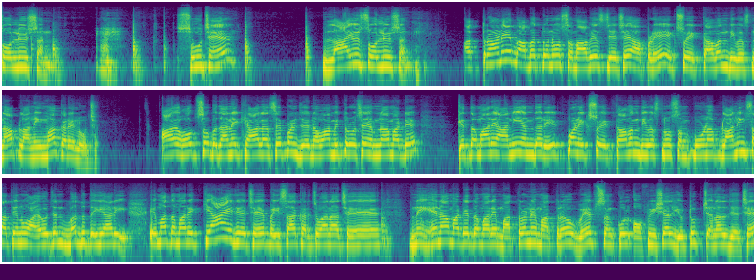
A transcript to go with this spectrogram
સોલ્યુશન. શું છે? Live solution. આ ત્રણેય બાબતોનો સમાવેશ જે છે આપણે એકસો એકાવન દિવસના પ્લાનિંગમાં કરેલો છે. આઈ હોપ સો બધાને ખ્યાલ હશે, પણ જે નવા મિત્રો છે એમના માટે કે તમારે આની અંદર એક પણ એકસો એકાવન દિવસનું સંપૂર્ણ પ્લાનિંગ સાથેનું આયોજન બદ્ધ તૈયારી, એમાં તમારે ક્યાંય જે છે પૈસા ખર્ચવાના છે? નહીં, એના માટે તમારે માત્ર ને માત્ર વેબ સંકુલ ઓફિશિયલ યુટ્યુબ ચેનલ જે છે,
